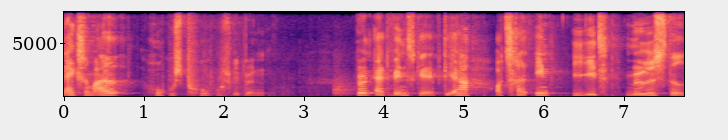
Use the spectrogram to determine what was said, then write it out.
Der er ikke så meget hokus pokus ved bønnen. Bøn er et venskab. Det er at træde ind i et mødested,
